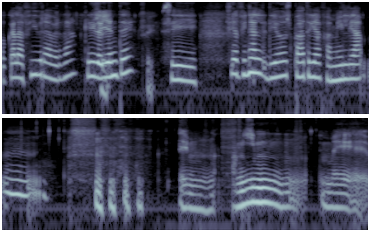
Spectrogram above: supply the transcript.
Toca la fibra, ¿verdad, querido Sí, oyente? sí. Sí, sí, al final Dios, patria, familia. mm, Em, a mí me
